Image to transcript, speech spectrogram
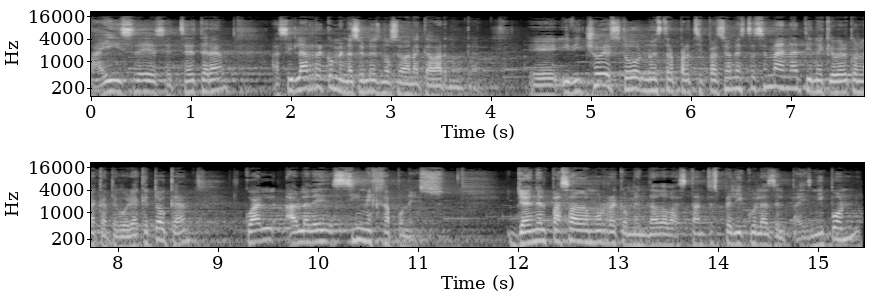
países, etc. Así las recomendaciones no se van a acabar nunca. Eh, y dicho esto, nuestra participación esta semana tiene que ver con la categoría que toca, cual habla de cine japonés. Ya en el pasado hemos recomendado bastantes películas del país nipón,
